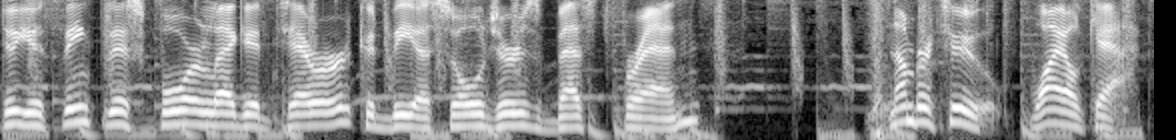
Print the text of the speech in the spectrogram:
Do you think this four legged terror could be a soldier's best friend? Number 2. Wildcat.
